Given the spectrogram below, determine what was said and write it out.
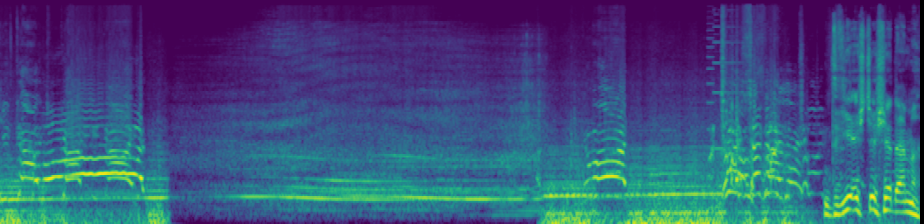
Keep going. Keep going. Keep going. Come on. Go, Simon. 207.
